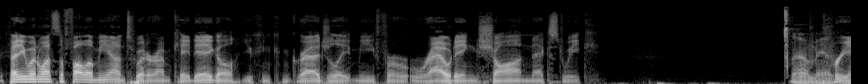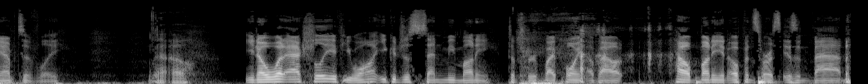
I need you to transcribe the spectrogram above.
If anyone wants to follow me on Twitter, I'm K Daigle. You can congratulate me for routing Sean next week Oh man. preemptively. Uh oh. You know what? Actually, if you want, you could just send me money to prove my point about how money in open source isn't bad.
